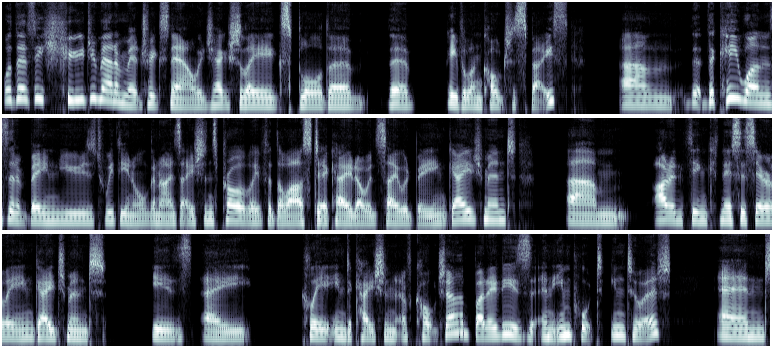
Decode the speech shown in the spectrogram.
Well, there's a huge amount of metrics now which actually explore the the people and culture space. Um, the, the key ones that have been used within organizations, probably for the last decade, I would say, would be engagement. Um, I don't think necessarily engagement is a clear indication of culture, but it is an input into it. And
